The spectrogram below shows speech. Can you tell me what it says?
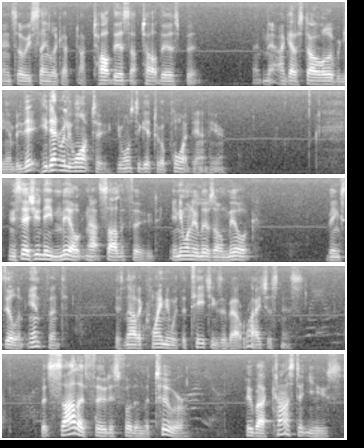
And so he's saying, Look, I've, I've taught this, I've taught this, but I got to start all over again. But he, did, he doesn't really want to. He wants to get to a point down here. And he says, You need milk, not solid food. Anyone who lives on milk, being still an infant, is not acquainted with the teachings about righteousness. But solid food is for the mature who by constant use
